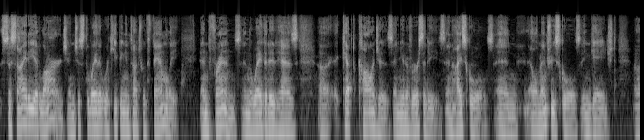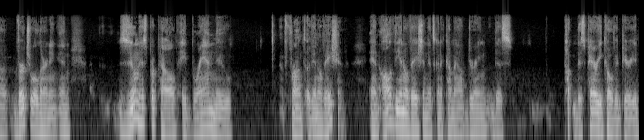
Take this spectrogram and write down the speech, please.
society at large, and just the way that we're keeping in touch with family and friends, and the way that it has uh, kept colleges and universities and high schools and elementary schools engaged, uh, virtual learning. And Zoom has propelled a brand new front of innovation. And all of the innovation that's going to come out during this this peri-COVID period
